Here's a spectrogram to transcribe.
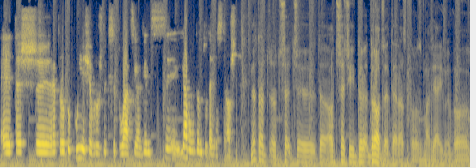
e, też e, reprodukuje się w różnych sytuacjach, więc e, ja byłbym tutaj ostrożny. No to, to o trzeciej dro- drodze teraz porozmawiajmy, bo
